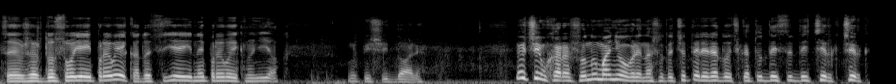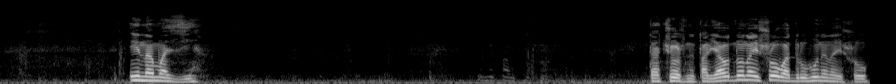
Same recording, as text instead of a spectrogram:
Це вже ж до своєї привик, а до цієї не привикну ніяк. Ну пішіть далі. Ну чим хорошо, ну маневрена, що ти чотири рядочка туди-сюди, чирк-чирк. І на мазі. Та чого ж не там? Я одну знайшов, а другу не знайшов.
